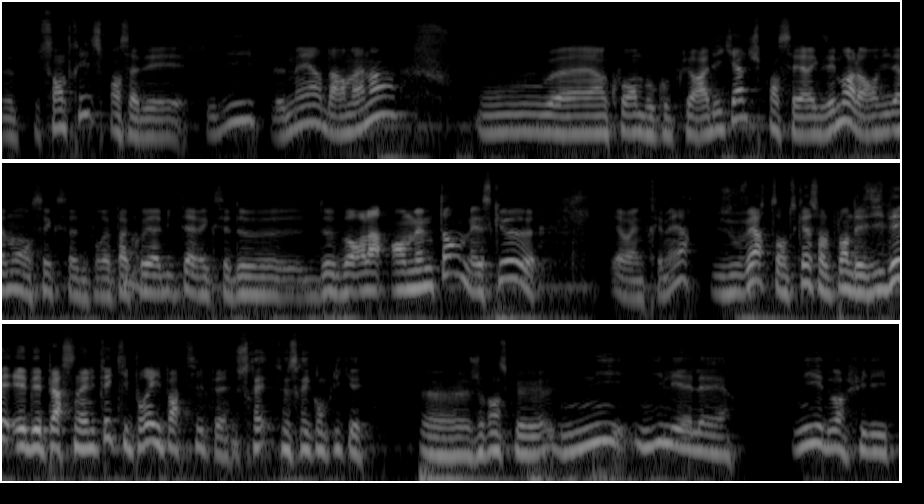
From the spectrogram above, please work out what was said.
euh, plus centristes? Je pense à des Philippe, Le Maire, Darmanin ou euh, un courant beaucoup plus radical, je pense à Eric Zemmour. Alors évidemment, on sait que ça ne pourrait pas cohabiter avec ces deux, deux bords-là en même temps, mais est-ce que il y avoir une primaire plus ouverte, en tout cas sur le plan des idées et des personnalités qui pourraient y participer? Ce serait, ce serait compliqué. Euh, je pense que ni, ni les LR, ni Édouard Philippe,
